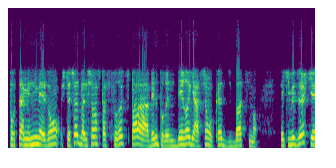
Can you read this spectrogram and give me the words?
pour ta mini-maison, je te souhaite bonne chance parce qu'il faudra que tu parles à la ville pour une dérogation au code du bâtiment. Ce qui veut dire que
